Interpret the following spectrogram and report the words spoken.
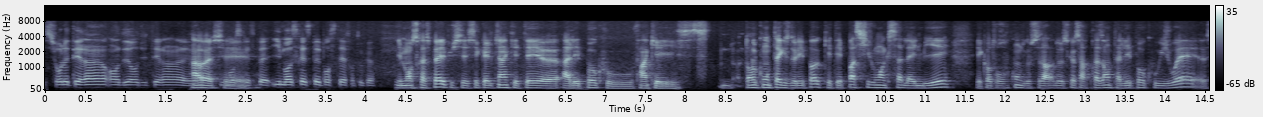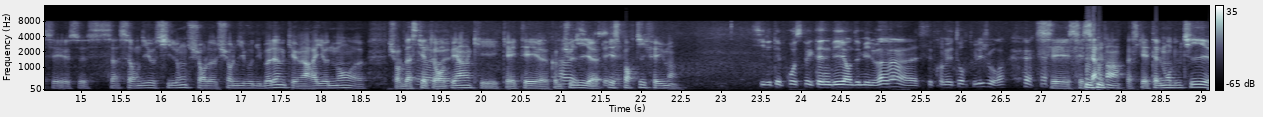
sur le terrain, en dehors du terrain. Ah ouais, immense, respect, immense respect pour Steph en tout cas. Immense respect, et puis c'est quelqu'un qui était à l'époque où, enfin, qui est dans le contexte de l'époque, qui était pas si loin que ça de la NBA. Et quand on se rend compte de ce que ça représente à l'époque où il jouait, c'est, ça, ça, en dit aussi long sur le, sur le niveau du bonhomme, qui a eu un rayonnement euh, sur le basket européen Qui, qui, a été, euh, comme ah tu dis, euh, et sportif et humain. S'il était prospect NBA en 2020, c'est premier tour tous les jours. Hein. c'est, certain, parce qu'il y a tellement d'outils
